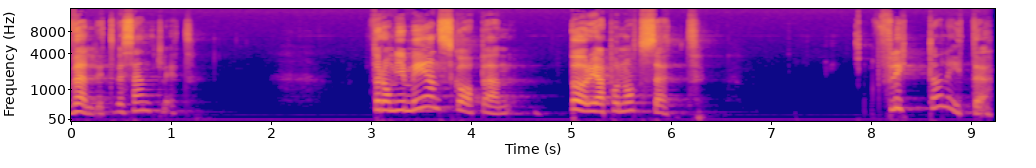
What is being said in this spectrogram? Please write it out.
väldigt väsentligt. För om gemenskapen börjar på något sätt flytta lite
